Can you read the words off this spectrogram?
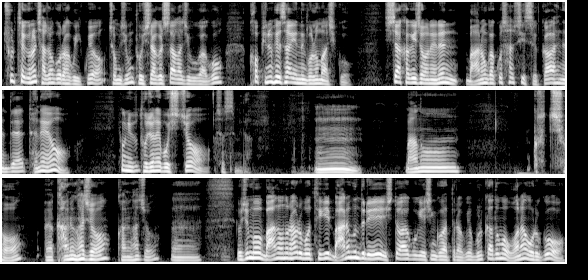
출퇴근을 자전거로 하고 있고요. 점심은 도시락을 싸가지고 가고 커피는 회사에 있는 걸로 마시고 시작하기 전에는 만 원 갖고 살 수 있을까 했는데 되네요. 형님도 도전해 보시죠. 하셨습니다. 음, 만 원, 그렇죠. 네, 가능하죠. 가능하죠. 네. 요즘 뭐 만 원으로 하루 버티기 많은 분들이 시도하고 계신 것 같더라고요. 물가도 뭐 워낙 오르고,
